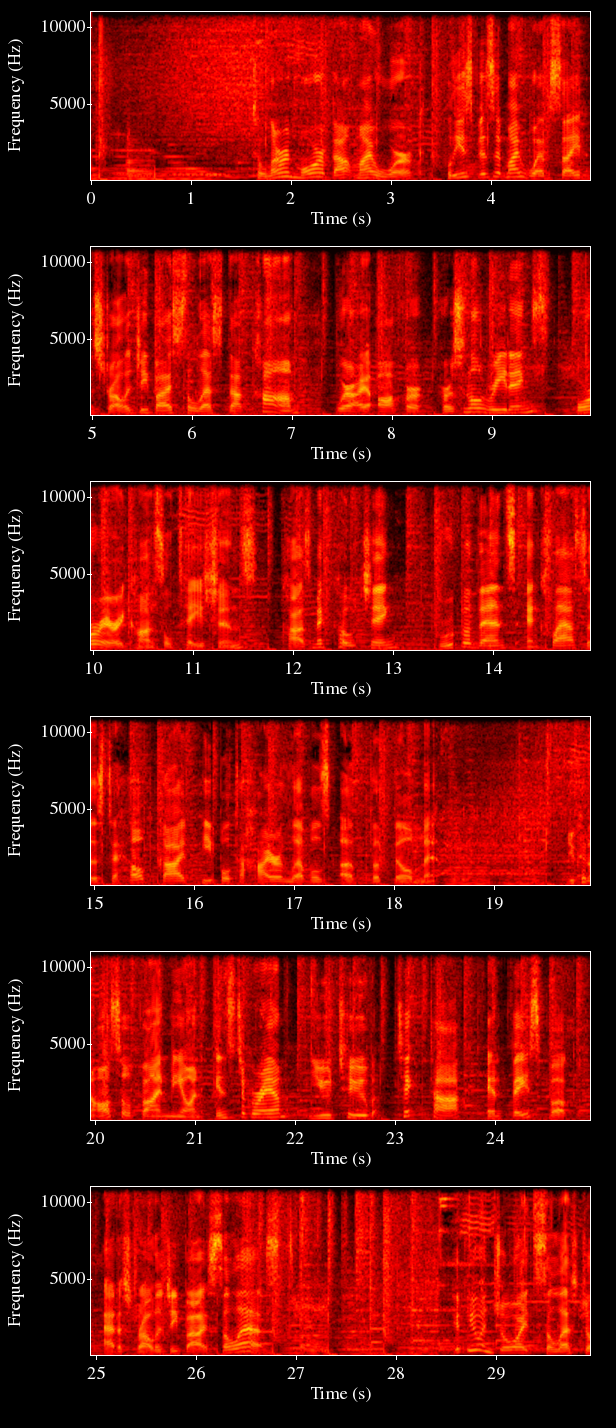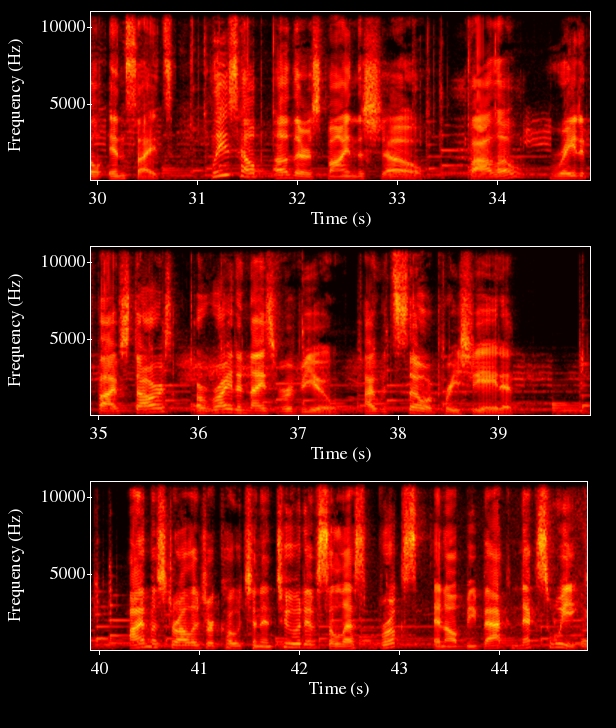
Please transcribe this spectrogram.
To learn more about my work, please visit my website, astrologybyceleste.com, where I offer personal readings, horary consultations, cosmic coaching, group events, and classes to help guide people to higher levels of fulfillment. You can also find me on Instagram, YouTube, TikTok, and Facebook at Astrology by Celeste. If you enjoyed Celestial Insights, please help others find the show. Follow, rate it five stars, or write a nice review. I would so appreciate it. I'm astrologer, coach, and intuitive Celeste Brooks, and I'll be back next week.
